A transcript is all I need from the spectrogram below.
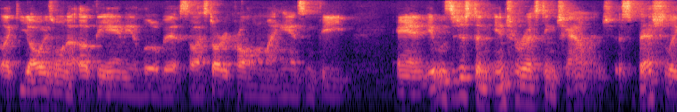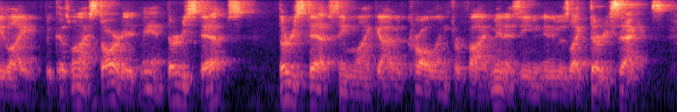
like you always want to up the ante a little bit. So I started crawling on my hands and feet. And it was just an interesting challenge, especially like because when I started, man, 30 steps, 30 steps seemed like I would crawl in for five minutes, even, and it was like 30 seconds.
